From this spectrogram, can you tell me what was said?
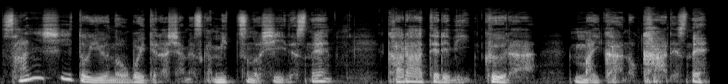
3C というのを覚えてらっしゃいますか ?3 つの C ですね。カラーテレビ、クーラー、マイカーのカーですね。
